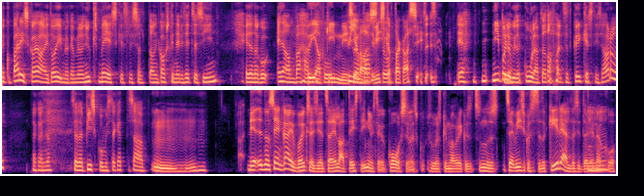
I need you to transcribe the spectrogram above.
nagu päris kaja ei toimi, aga meil on üks mees, kes lihtsalt on kakskümmend neli seitse siin. ja ta nagu enam-vähem. püüab kinni sõnad ja viskab tagasi. jah, nii palju, kui ta kuuleb, ta tavaliselt kõigest ei saa aru. aga noh, selle pisku, mis ta kätte saab, mm. -hmm. No see on ka juba üks asi, et sa elad teiste inimestega koos selles suures külmavabrikus, et tundus see viis, kuidas sa seda kirjeldasid, oli mm. -hmm. nagu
